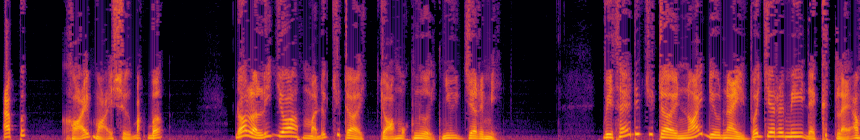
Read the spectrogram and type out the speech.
áp bức, khỏi mọi sự bắt bớ. Đó là lý do mà Đức Chúa Trời chọn một người như Jeremy. Vì thế Đức Chúa Trời nói điều này với Jeremy để khích lệ ông.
